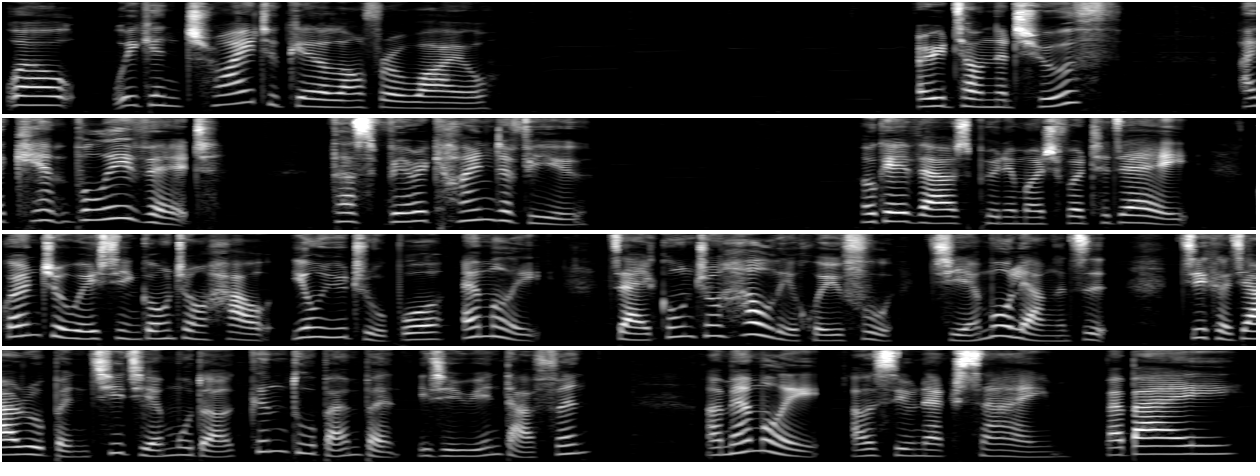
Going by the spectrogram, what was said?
Well, we can try to get along for a while. Are you telling the truth? I can't believe it. That's very kind of you. Okay, that's pretty much for today. 关注微信公众号“英语主播 Emily”，在公众号里回复“节目”两个字，即可加入本期节目的跟读版本以及语音打分。I'm Emily. I'll see you next time. Bye bye.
